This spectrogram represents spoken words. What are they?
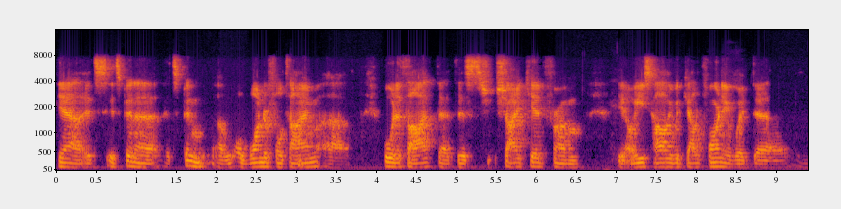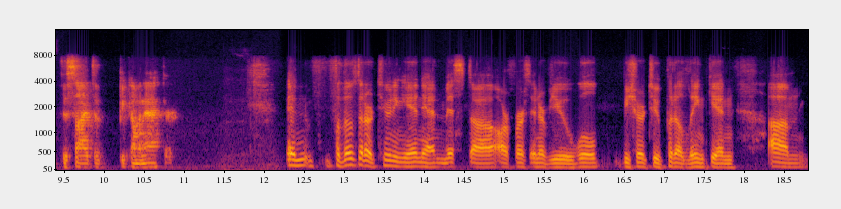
yeah, it's it's been a it's been a, a wonderful time. Uh, who would have thought that this shy kid from you know East Hollywood, California, would uh, decide to become an actor? And for those that are tuning in and missed uh, our first interview, we'll be sure to put a link in. Um,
